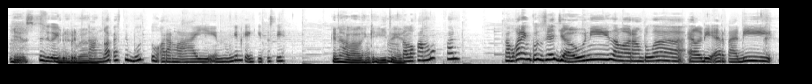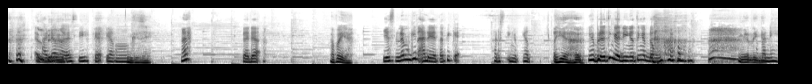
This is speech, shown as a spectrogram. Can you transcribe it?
Yes. terus juga hidup bener banget. pasti butuh orang lain mungkin kayak gitu sih Mungkin hal-hal yang kayak gitu Hmm, ya. kalau kamu kan kamu kan yang khususnya jauh nih sama orang tua LDR tadi ada LDR. nggak sih kayak yang Enggak sih. gak ada Apa ya? ya sebenarnya mungkin ada ya tapi kayak harus inget-inget Iya, ya berarti nggak diinget-inget dong apa ingat-ingat. nih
